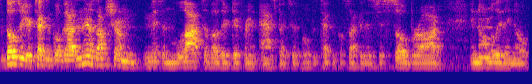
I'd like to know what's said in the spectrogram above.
those are your technical guys, and there's I'm sure I'm missing lots of other different aspects of the technical side because it's just so broad. And normally they know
